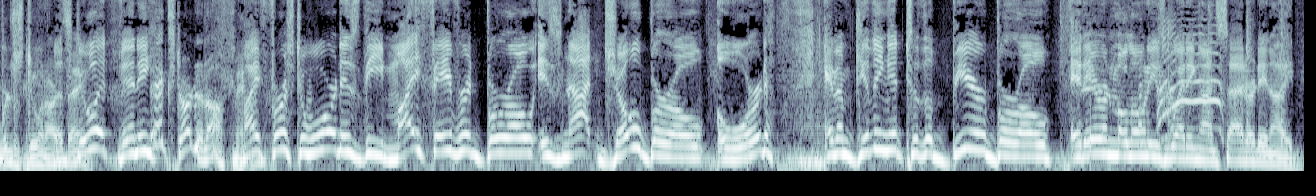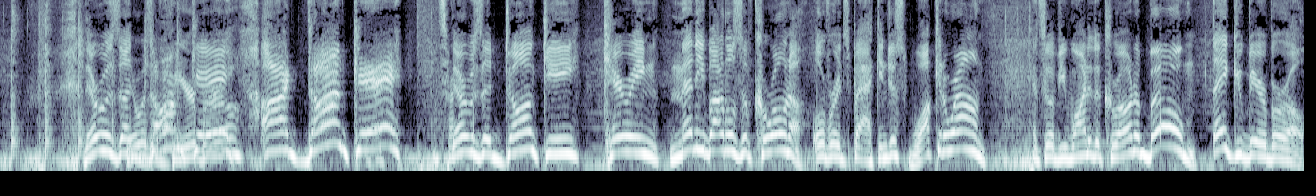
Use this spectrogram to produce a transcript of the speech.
we're just doing our Let's thing. do it, Vinny. Nick, start it off, man. My first award is the My Favorite Burrow is Not Joe Burrow Award, and I'm giving it to the Beer Burrow at Erin Maloney's wedding on Saturday night. There was a There was a donkey, beer a donkey. There was a donkey carrying many bottles of Corona over its back and just walking around. And so, if you wanted the Corona, boom! Thank you, Beer Burrow.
